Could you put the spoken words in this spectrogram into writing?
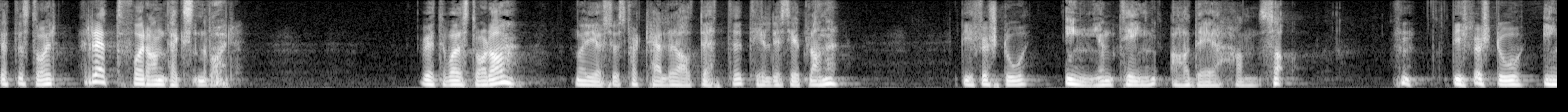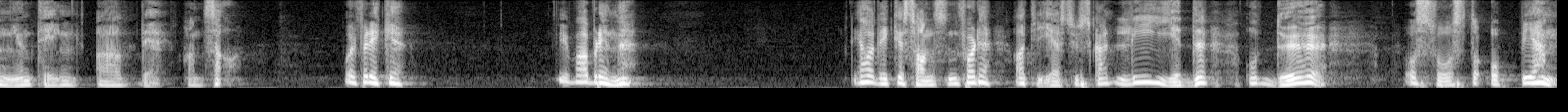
Dette står rett foran teksten vår. Vet du hva det står da, når Jesus forteller alt dette til disiplene? De forsto ingenting av det han sa. De forsto ingenting av det han sa. Hvorfor ikke? De var blinde. De hadde ikke sansen for det, at Jesus skal lide og dø, og så stå opp igjen.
